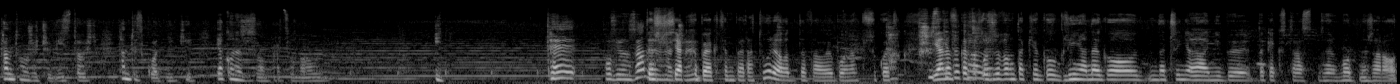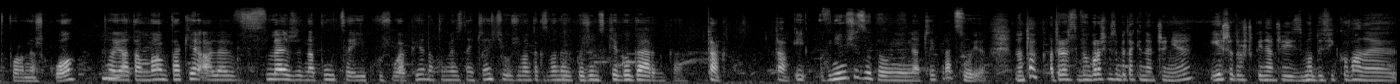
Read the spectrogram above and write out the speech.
tamtą rzeczywistość, tamte składniki, jak one ze sobą pracowały. I te powiązane Też rzeczy... jak chyba jak temperaturę oddawały, bo na przykład Tak, ja na przykład detale. używam takiego glinianego naczynia niby, tak jak teraz te modne żaroodporne szkło, to Mhm. ja tam mam takie, ale leży na półce i kurz łapie, natomiast najczęściej używam tak zwanego rzymskiego garnka Tak, tak. i w nim się zupełnie inaczej pracuje. No tak, a teraz wyobraźmy sobie takie naczynie, jeszcze troszeczkę inaczej zmodyfikowane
